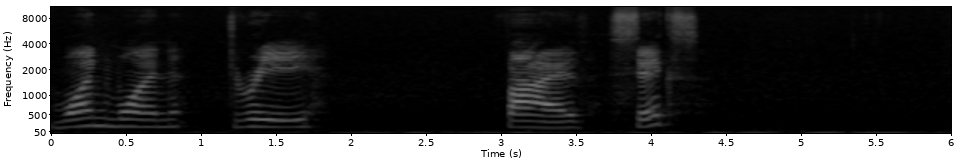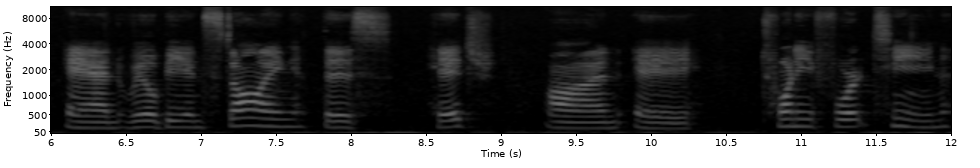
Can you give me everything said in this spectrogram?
11356 and we'll be installing this hitch on a 2014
